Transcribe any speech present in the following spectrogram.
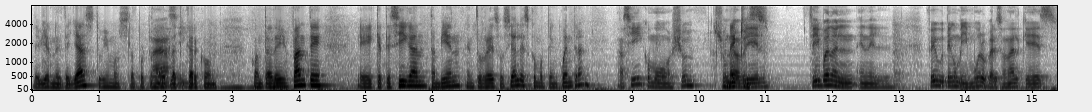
de Viernes de Jazz. Tuvimos la oportunidad Ah, de platicar con, con Tadeo Infante. Eh, que te sigan también en tus redes sociales, cómo te encuentran. Así como Shun, Shun X. Gabriel. Sí, bueno, en, en el Facebook tengo mi muro personal que es,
